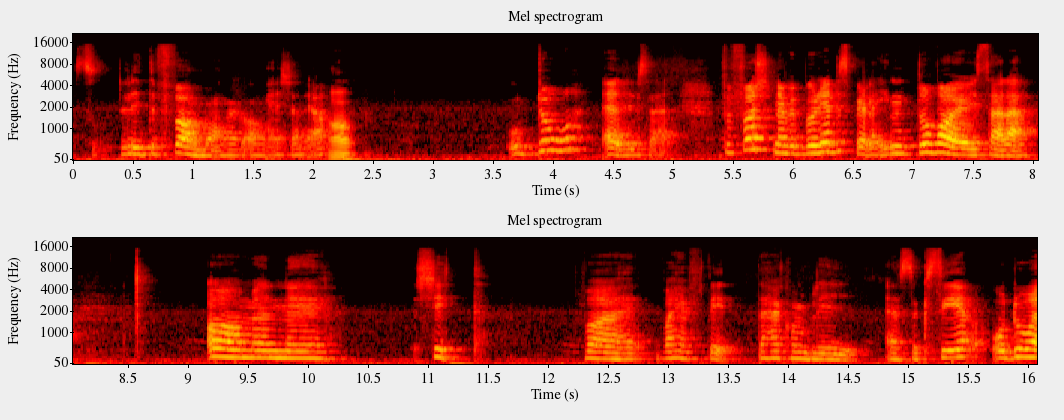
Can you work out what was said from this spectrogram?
Så, lite för många gånger känner jag. Ja. Och då är det så här. För först när vi började spela in, då var jag ju så här. Ja, men eh, shit. Vad, vad häftigt. Det här kommer bli en succé. Och då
